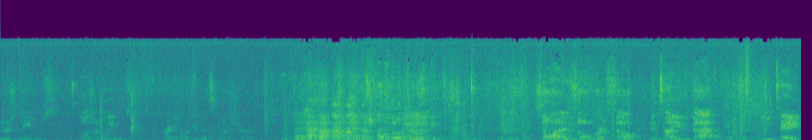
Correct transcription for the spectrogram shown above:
there's leaves. Those are leaves, for anybody that's not sure. So on and so forth, so until you've got with this blue tape,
